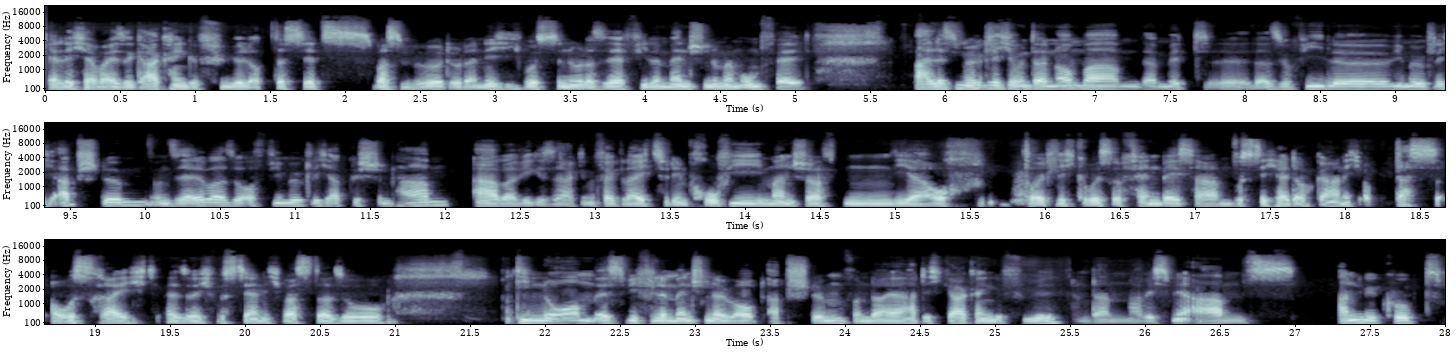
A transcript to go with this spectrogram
ehrlicherweise gar kein Gefühl, ob das jetzt was wird oder nicht. Ich wusste nur, dass sehr viele Menschen in meinem Umfeld alles Mögliche unternommen haben, damit äh, da so viele wie möglich abstimmen und selber so oft wie möglich abgestimmt haben. Aber wie gesagt, im Vergleich zu den Profimannschaften, die ja auch deutlich größere Fanbase haben, wusste ich halt auch gar nicht, ob das ausreicht. Also ich wusste ja nicht, was da so die Norm ist, wie viele Menschen da überhaupt abstimmen. Von daher hatte ich gar kein Gefühl. Und dann habe ich es mir abends angeguckt,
